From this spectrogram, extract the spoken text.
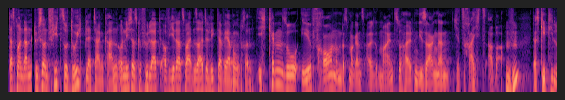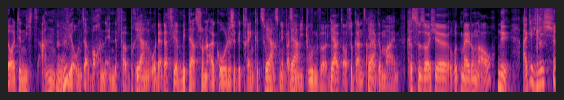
dass man dann durch so ein Feed so durchblättern kann und nicht das Gefühl hat, auf jeder zweiten Seite liegt da Werbung drin. Ich kenne so Ehefrauen, um das mal ganz allgemein zu halten, die sagen dann, jetzt reicht's aber. Mhm. Das geht die Leute nichts an, wo mhm. wir unser Wochenende verbringen ja. oder dass wir mittags schon alkoholische Getränke zu ja. uns nehmen, was ja. wir nie tun würden. Ja. Jetzt auch so ganz allgemein. Kriegst du solche Rückmeldungen auch? Nö, eigentlich nicht.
